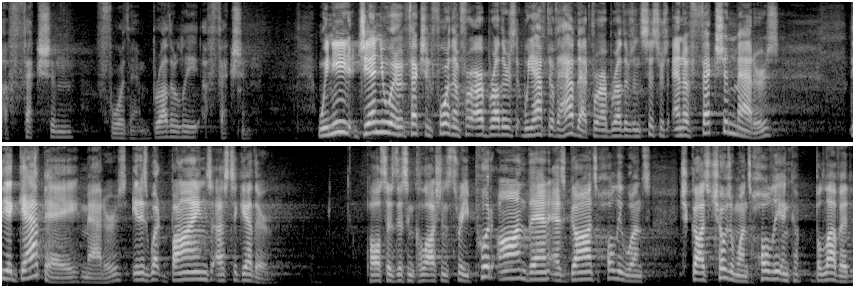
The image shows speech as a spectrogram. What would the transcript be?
affection for them, brotherly affection. We need genuine affection for them, for our brothers. We have to have that for our brothers and sisters. And affection matters. The agape matters. It is what binds us together. Paul says this in Colossians 3 Put on then as God's holy ones, God's chosen ones, holy and beloved,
